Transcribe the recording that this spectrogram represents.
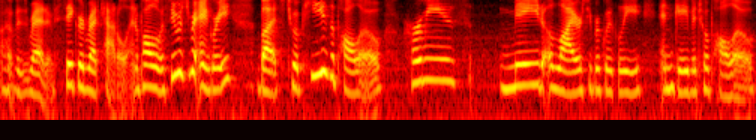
of his red, of sacred red cattle. And Apollo was super, super angry, but to appease Apollo, Hermes made a lyre super quickly and gave it to Apollo.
